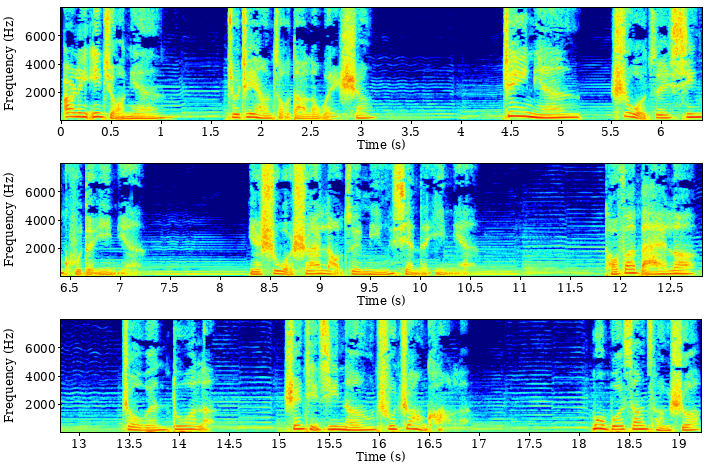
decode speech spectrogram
二零一九年，就这样走到了尾声。这一年是我最辛苦的一年，也是我衰老最明显的一年。头发白了，皱纹多了，身体机能出状况了。莫泊桑曾说：“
